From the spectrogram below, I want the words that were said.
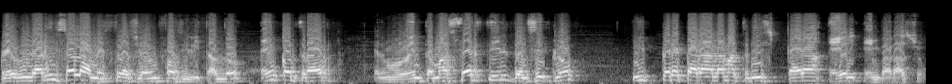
Regulariza la menstruación facilitando encontrar el momento más fértil del ciclo y prepara la matriz para el embarazo.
